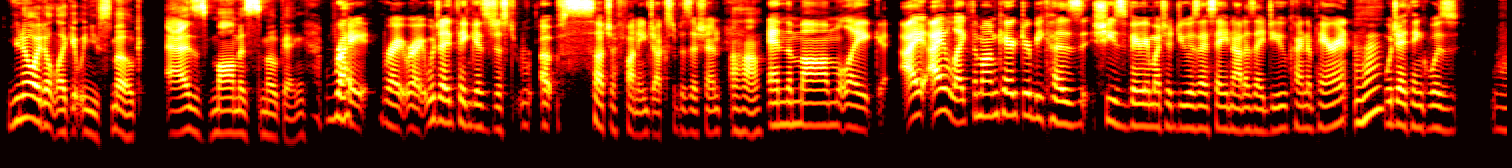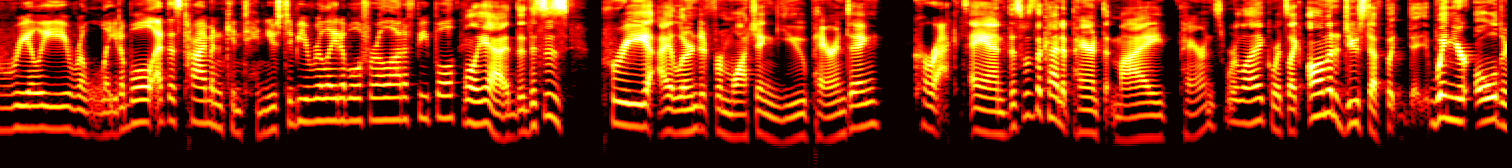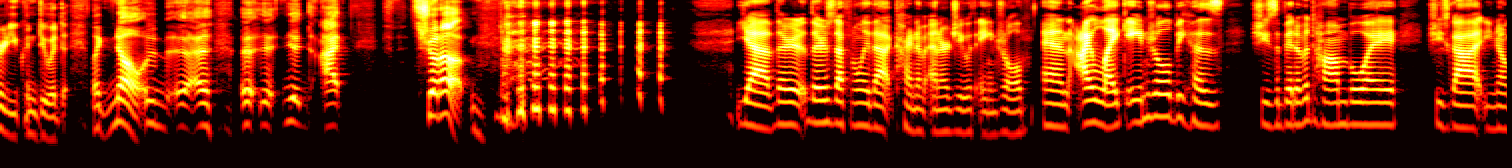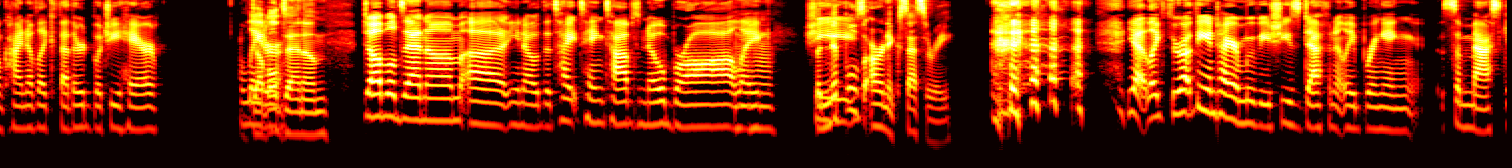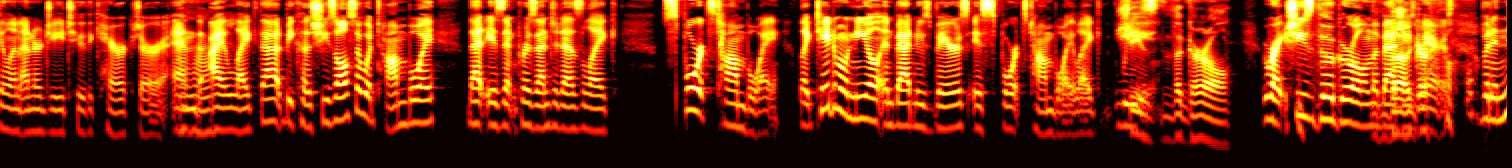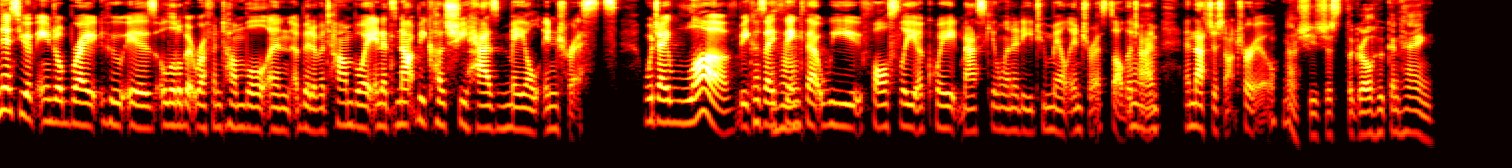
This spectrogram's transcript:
you know, I don't like it when you smoke, as mom is smoking. Right, right, right. Which I think is just uh, such a funny juxtaposition. Uh huh. And the mom, like, I I like the mom character because she's very much a do as I say, not as I do kind of parent, Mhm. which I think was really relatable at this time and continues to be relatable for a lot of people. Well, yeah, th- this is pre. I learned it from watching you parenting. Correct. And this was the kind of parent that my parents were like, where it's like, oh, I'm going to do stuff, but when you're older, you can do it. Like, no, uh, uh, uh, uh, I shut up. Yeah, there there's definitely that kind of energy with Angel. And I like Angel because she's a bit of a tomboy. She's got, you know, kind of like feathered butchy hair. Later, Double denim. double denim, uh, you know, the tight tank tops, no bra, like Mhm. she The nipples are an accessory. yeah, like throughout the entire movie, she's definitely bringing some masculine energy to the character. And Mhm. I like that because she's also a tomboy that isn't presented as like sports tomboy. Like Tatum O'Neal in Bad News Bears is sports tomboy. Like we She's the girl. Right, she's the girl in the Bad The News girl. Bears. But in this, you have Angel Bright, who is a little bit rough and tumble and a bit of a tomboy, and it's not because she has male interests, which I love because I Mm-hmm. think that we falsely equate masculinity to male interests all the Mm-hmm. time, and that's just not true. No, she's just the girl who can hang.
